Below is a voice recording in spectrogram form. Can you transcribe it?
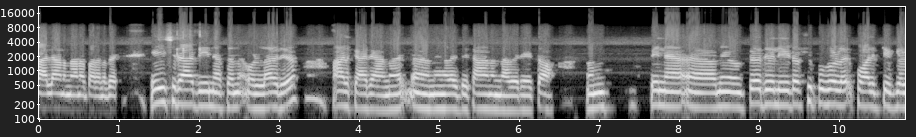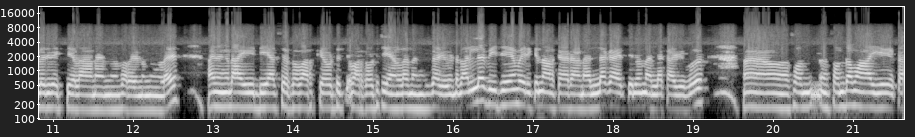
കാലാണെന്നാണ് പറയണത്. ഈശ്വരാധീനൊക്കെ ഉള്ള ഒരു ആൾക്കാരാണ് നിങ്ങളിത് കാണുന്നവര് കേട്ടോ. പിന്നെ നിങ്ങൾക്ക് ഒരു ലീഡർഷിപ്പ് ക്വാളിറ്റി ഒക്കെ ഉള്ള ഒരു വ്യക്തികളാണ് എന്ന് പറയുന്നത് നിങ്ങൾ നിങ്ങളുടെ ഐഡിയാസ് ഒക്കെ വർക്കൗട്ട് വർക്കൗട്ട് ചെയ്യാനുള്ള നിങ്ങൾക്ക് കഴിവുണ്ട്. നല്ല വിജയം വരിക്കുന്ന ആൾക്കാരാണ്. എല്ലാ കാര്യത്തിലും നല്ല കഴിവ്. സ്വന്തമായി ഒക്കെ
